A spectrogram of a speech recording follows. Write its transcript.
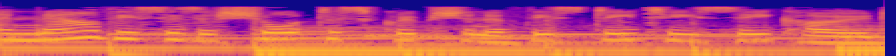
And now this is a short description of this DTC code.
